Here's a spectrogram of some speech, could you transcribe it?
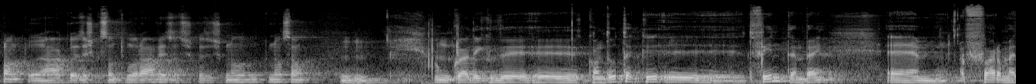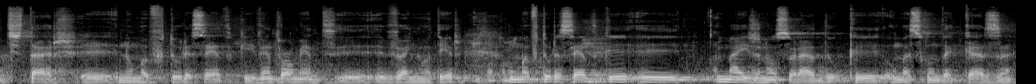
pronto, há coisas que são toleráveis, outras coisas que não, que não são. Uhum. Um código de uh, conduta que define também a forma de estar eh, numa futura sede, que eventualmente eh, venham a ter, Exatamente. uma futura sede que eh, mais não será do que uma segunda casa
